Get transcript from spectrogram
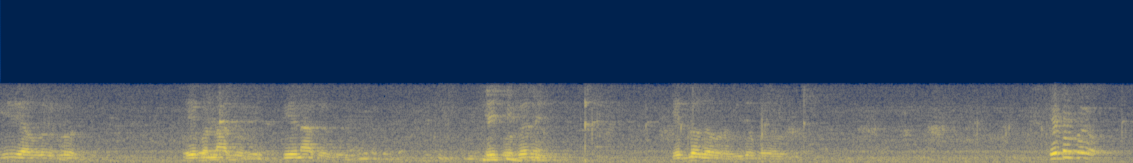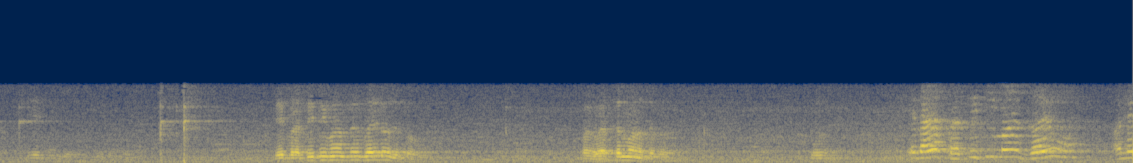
એ આવડો એટલો જ. એ પણ ના શોધે તે ના શોધે. એ શોધે નહીં. એટલો જ અવરો બીજો કોઈ એ કયો એ પ્રતિથિમાં તો ગયેલો જ હતો. પણ વર્તનમાં નતો ગયો. પ્રતિથિમાં ગયું અને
